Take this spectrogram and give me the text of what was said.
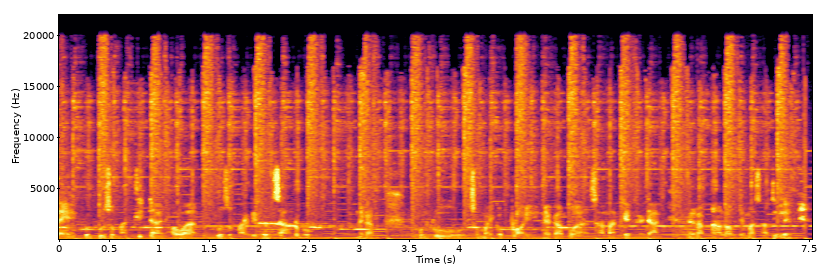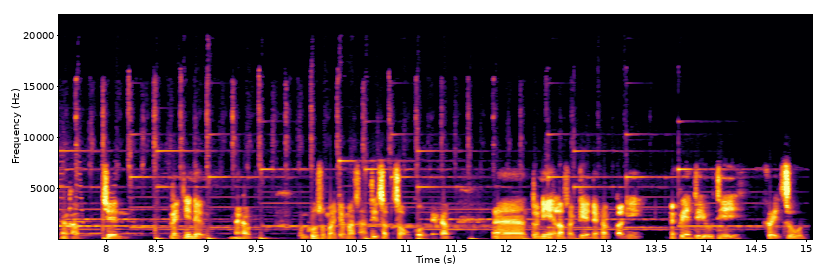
แต่คุณครูสมหมายคลิกได้เพราะว่าคุณครูสมหมายเป็นคนสร้างระบบนะครับคุณครูสมหมายก็ปล่อยนะครับว่าสามารถแก้ไขได้นะครับเอาเราจะมาสาธิตเลยนะครับ เช่นเลขที่หนึ่งนะครับ คุณครูสมหมายจะมาสาธิตสักสองคนนะครับตัวนี้เราสังเกตนะครับ ตอนนี้นักเรียนจะอยู่ที่เกรดศูนย์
